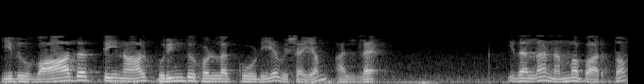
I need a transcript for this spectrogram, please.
இது வாதத்தினால் புரிந்து கொள்ளக்கூடிய விஷயம் அல்ல. இதெல்லாம் நம்ம பார்த்தோம்.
